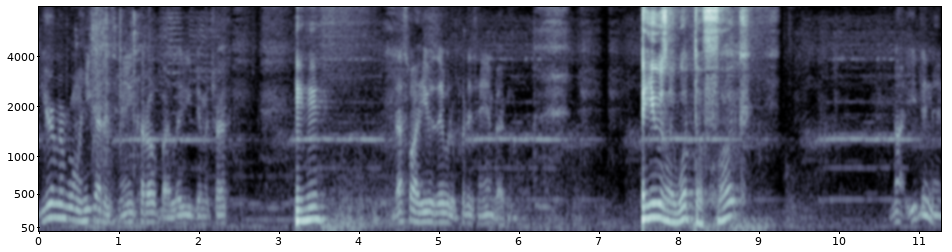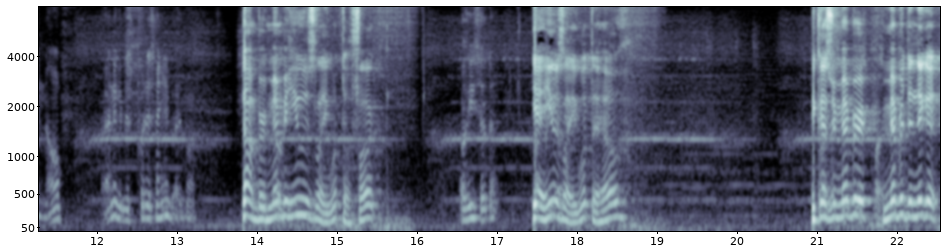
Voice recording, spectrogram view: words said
you remember when he got his hand cut off by Lady Dimitrescu? Mm-hmm. That's why he was able to put his hand back on. And he was like, "What the fuck?" Nah, you didn't know. That nigga just put his hand back on. Nah, but remember he was like, "What the fuck?" Oh, he said that. Yeah, he was like, "What the hell?" Because remember, remember the nigga,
